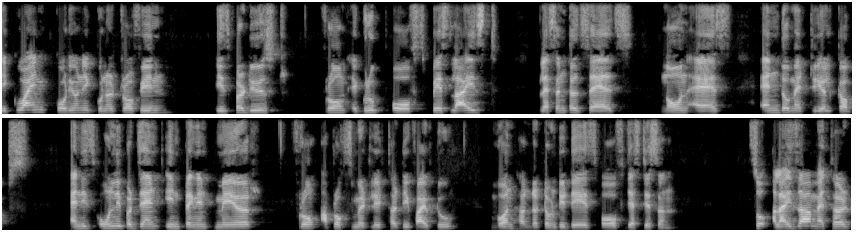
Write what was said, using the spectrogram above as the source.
Equine chorionic gonadotropin is produced from a group of specialized placental cells known as endometrial cups and is only present in pregnant mare from approximately 35 to 120 days of gestation. So ELISA method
